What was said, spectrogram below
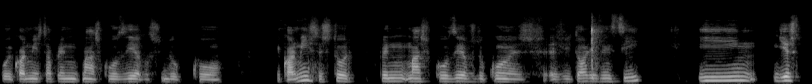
O economista aprende muito mais com os erros do que com... Economista, gestor, aprende muito mais com os erros do que com as, as vitórias em si. E, e este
